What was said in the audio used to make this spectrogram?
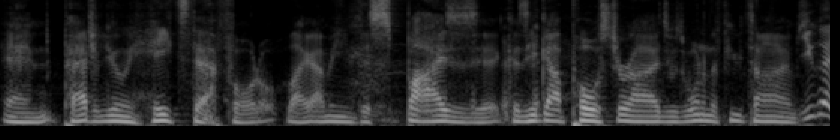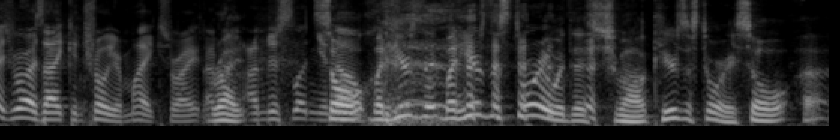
And Patrick Ewing hates that photo. Like, I mean, despises it because he got posterized. It was one of the few times. You guys realize I control your mics, right? I'm, right. I'm just letting you so, know. but here's the but here's the story with this schmuck. Here's the story. So, uh,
